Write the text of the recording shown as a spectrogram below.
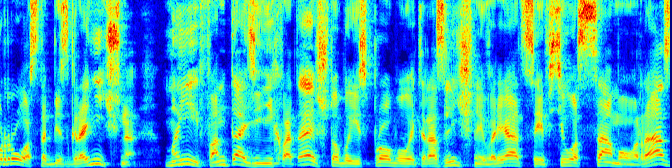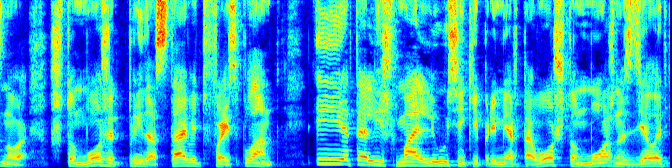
просто безгранично. Моей фантазии не хватает, чтобы испробовать различные вариации всего самого разного, что может предоставить Phase Plant. И это лишь малюсенький пример того, что можно сделать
